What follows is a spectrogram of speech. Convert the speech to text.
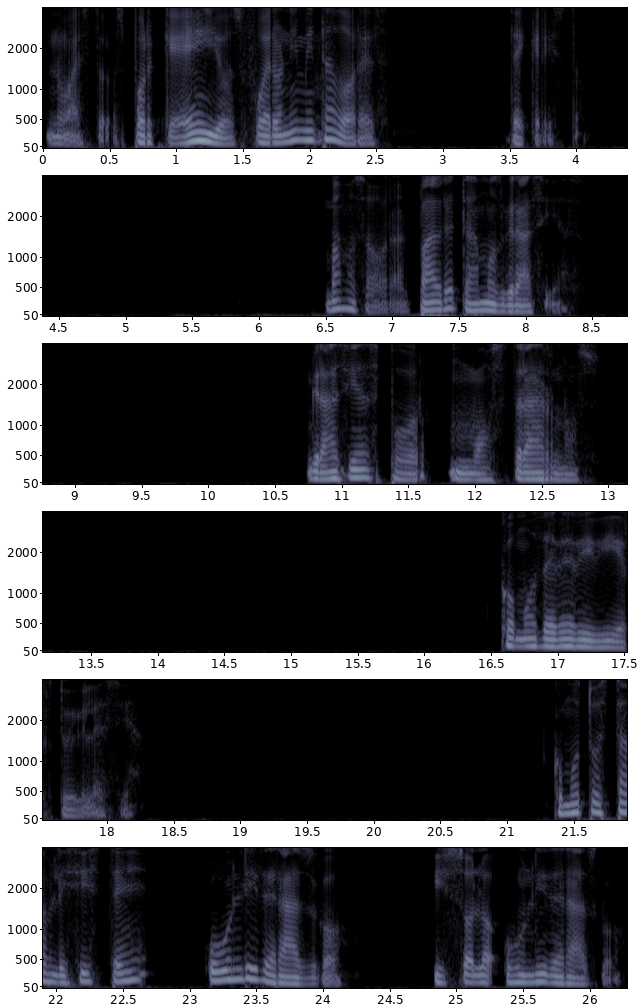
nuestros, porque ellos fueron imitadores de Cristo. Vamos ahora, Padre, te damos gracias Gracias por mostrarnos cómo debe vivir tu iglesia. Cómo tú estableciste un liderazgo y solo un liderazgo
